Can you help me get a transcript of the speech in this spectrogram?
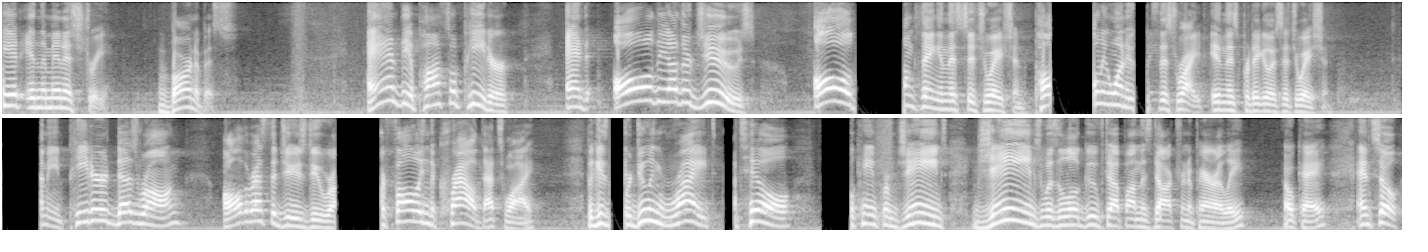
in the ministry, Barnabas, and the Apostle Peter, and all the other Jews, all do the wrong thing in this situation. Paul is the only one who gets this right in this particular situation. I mean, Peter does wrong. All the rest of the Jews do wrong. They're following the crowd, that's why. Because they were doing right until came from James. James was a little goofed up on this doctrine, apparently. Okay? And so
